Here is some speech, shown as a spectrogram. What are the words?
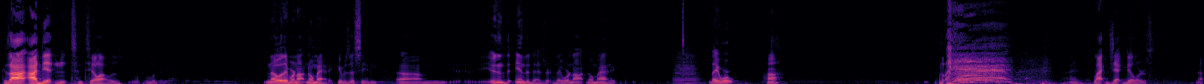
Because I, I didn't until I was looking at it. No, they were not nomadic. It was a city um, in, the, in the desert. They were not nomadic. They were, huh? Blackjack dealers. No.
